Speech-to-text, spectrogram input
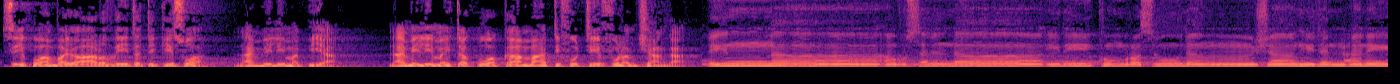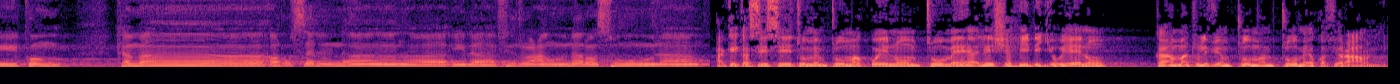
siku ambayo ardhi itatikiswa na milima pia na milima itakuwa kama tifutifu la mchanga. Inna arsalna ilaykum rasulan shahidan alaykum kama arsalna ila fir'auna rasula. Hakika sisi tumemtuma kwenu mtume aliyeshahidi juu yenu kama tulivyomtuma mtume kwa firauni.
